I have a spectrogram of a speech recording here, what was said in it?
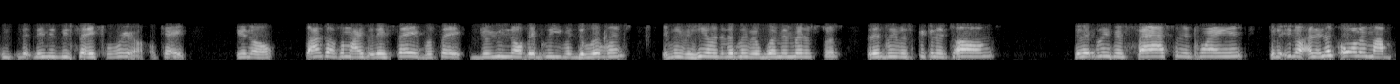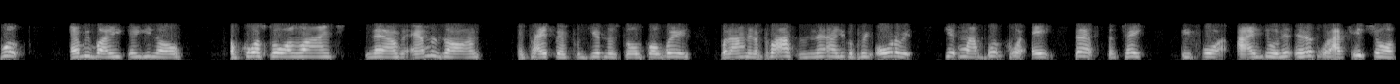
they need to be saved for real. Okay, you know, sometimes somebody say they saved, but say, do you know they believe in deliverance? They believe in healing. They believe in women ministers? Do they believe in speaking in tongues? Do they believe in fasting and praying? They, you know, and it's all in my book. Everybody, you know, of course, go online now to Amazon and type in forgiveness goes both ways. But I'm in the process now. You can pre-order it. Get my book called Eight Steps to Take Before I Do. And that's what I teach on.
